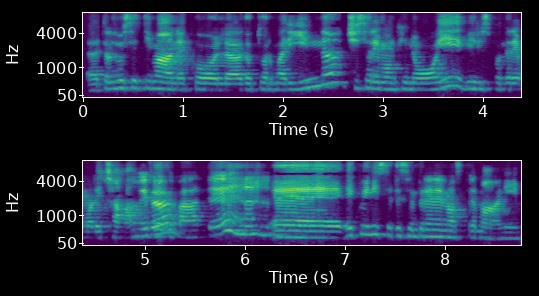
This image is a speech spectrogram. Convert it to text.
eh, tra due settimane col dottor Marin, ci saremo anche noi, vi risponderemo alle non vi chat preoccupate. eh, e quindi siete sempre nelle nostre mani.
